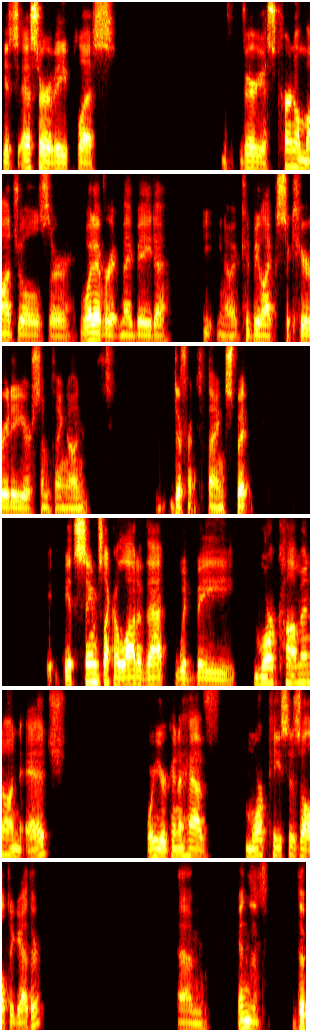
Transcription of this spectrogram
it's SRV plus various kernel modules or whatever it may be to, you know, it could be like security or something on different things, but it, seems like a lot of that would be more common on edge where you're gonna have more pieces altogether. Um, and the, the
